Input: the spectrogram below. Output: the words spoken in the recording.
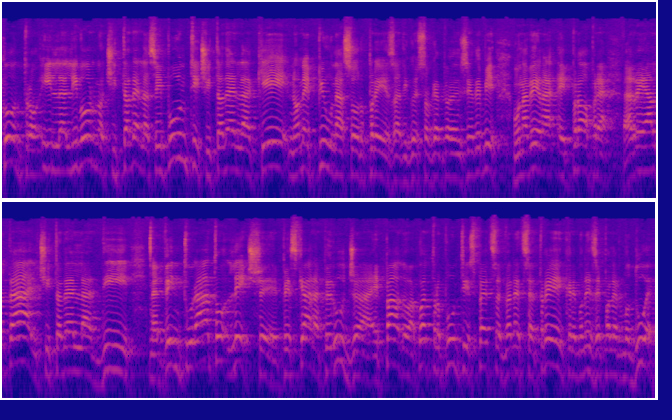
contro il Livorno Cittadella 6 punti Cittadella che non è più una sorpresa di questo campione di Serie B una vera e propria realtà il Cittadella di Venturato Lecce, Pescara, Perugia e Padova 4 punti, Spezia, Venezia 3, Cremonese, e Palermo 2,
